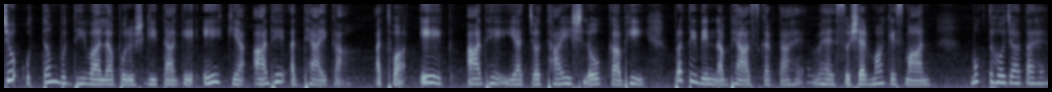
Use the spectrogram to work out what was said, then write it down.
जो उत्तम बुद्धि वाला पुरुष गीता के एक या आधे अध्याय का अथवा एक आधे या चौथाई श्लोक का भी प्रतिदिन अभ्यास करता है। वह सुशर्मा के समान मुक्त हो जाता है।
